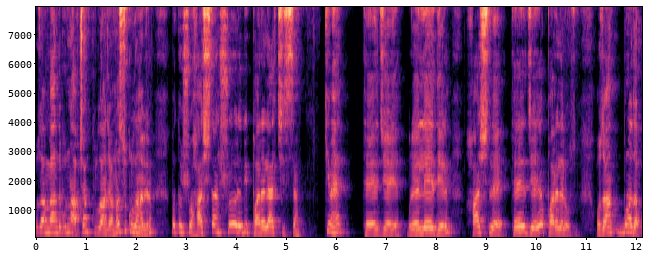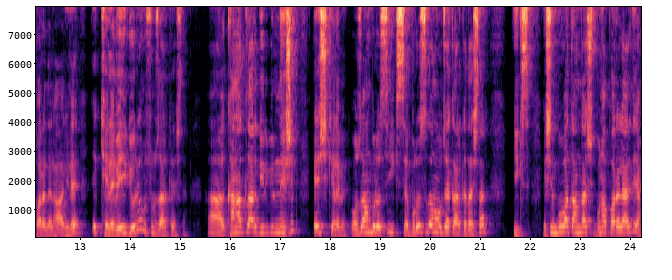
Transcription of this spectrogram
O zaman ben de bunu ne yapacağım? Kullanacağım. Nasıl kullanabilirim? Bakın şu H'tan şöyle bir paralel çizsem. Kime? TC'ye. Buraya L diyelim. HL TC'ye paralel olsun. O zaman buna da paralel haliyle. E, kelebeği görüyor musunuz arkadaşlar? Ha, kanatlar birbirine eşit. Eş kelebek. O zaman burası X ise burası da ne olacak arkadaşlar? X. E şimdi bu vatandaş buna paraleldi ya.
